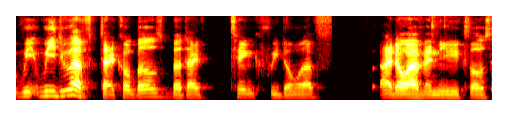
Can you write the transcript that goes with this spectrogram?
We we do have Taco Bells, but I think we don't have. I don't have any close.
